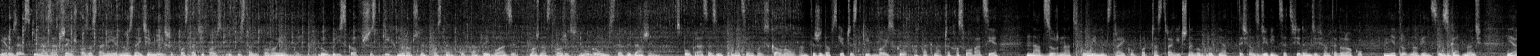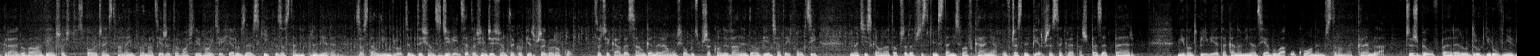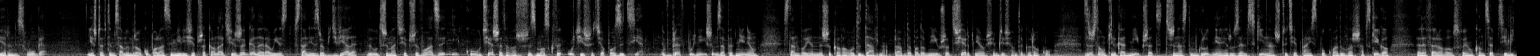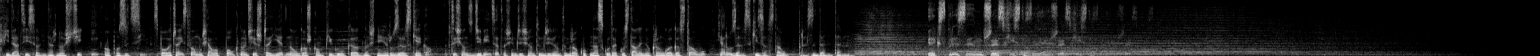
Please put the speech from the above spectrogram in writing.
Jaruzelski na zawsze już pozostanie jedną z najciemniejszych postaci polskiej historii powojennej. Był blisko wszystkich mrocznych postępków tamtej władzy. Można stworzyć długą listę wydarzeń. Współpraca z informacją wojskową, antyżydowskie czystki w wojsku, atak na Czechosłowację, nadzór nad tłumieniem strajków podczas tragicznego grudnia 1970 roku. Nie trudno więc zgadnąć, jak reagowała większość społeczeństwa na informację, że to właśnie Wojciech Jaruzelski zostanie premierem. Został nim w lutym 1900 1981 roku. Co ciekawe, sam generał musiał być przekonywany do objęcia tej funkcji. Naciskał na to przede wszystkim Stanisław Kania, ówczesny pierwszy sekretarz PZPR. Niewątpliwie taka nominacja była ukłonem w stronę Kremla. Czyż był w PRL-u drugi równie wierny sługa? Jeszcze w tym samym roku Polacy mieli się przekonać, że generał jest w stanie zrobić wiele, by utrzymać się przy władzy i ku uciesze towarzyszy z Moskwy uciszyć opozycję. Wbrew późniejszym zapewnieniom, stan wojenny szykował od dawna, prawdopodobnie już od sierpnia 80 roku. Zresztą kilka dni przed 13 grudnia Jaruzelski na szczycie państw Układu Warszawskiego referował swoją koncepcję likwidacji Solidarności i opozycji. Społeczeństwo musiało połknąć jeszcze jedną gorzką pigułkę odnośnie Jaruzelskiego. W 1989 roku na skutek ustaleń Okrągłego Stołu Jaruzelski został prezydentem. Ekspresem przez historię. Przez historię.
